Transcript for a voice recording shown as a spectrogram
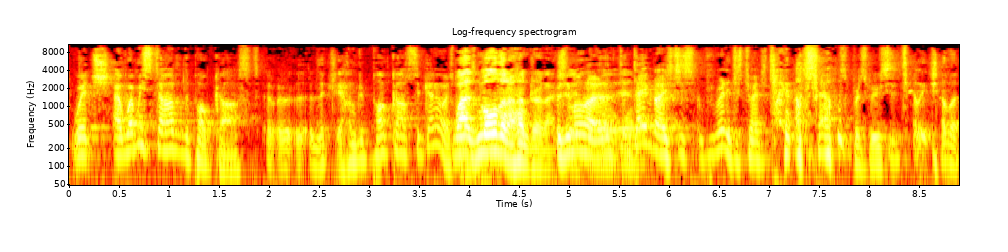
Which, uh, when we started the podcast, uh, uh, literally 100 podcasts ago, Well, it's more than 100, actually. it more than- but, uh, yeah. Dave and I used just really just trying to entertain ourselves, principally. We used to tell each other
